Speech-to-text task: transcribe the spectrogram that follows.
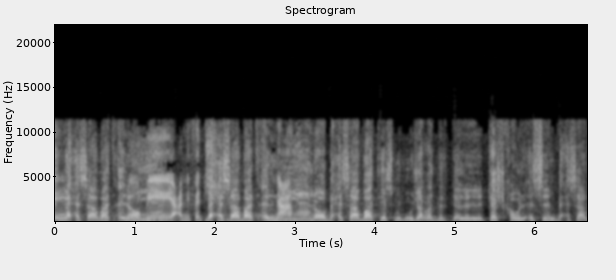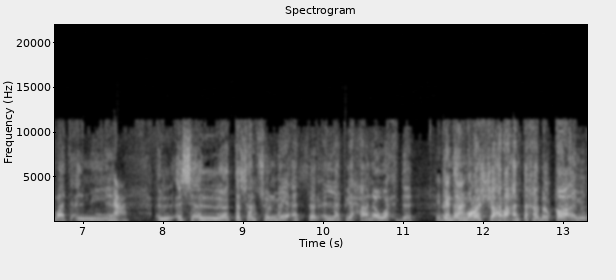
بحسابات علميه لو بي يعني بحسابات علمية نعم. لو بحسابات يسمى مجرد للكشخه والاسم بحسابات علمية نعم. التسلسل ما يأثر إلا في حالة واحدة إن المرشح راح انتخب القائمة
